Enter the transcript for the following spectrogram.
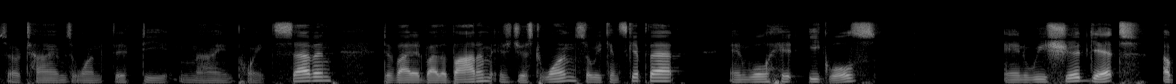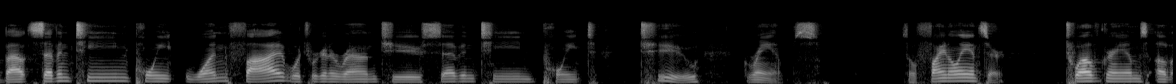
So times 159.7 divided by the bottom is just 1, so we can skip that, and we'll hit equals. And we should get about 17.15, which we're going to round to 17.2 grams. So final answer, 12 grams of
